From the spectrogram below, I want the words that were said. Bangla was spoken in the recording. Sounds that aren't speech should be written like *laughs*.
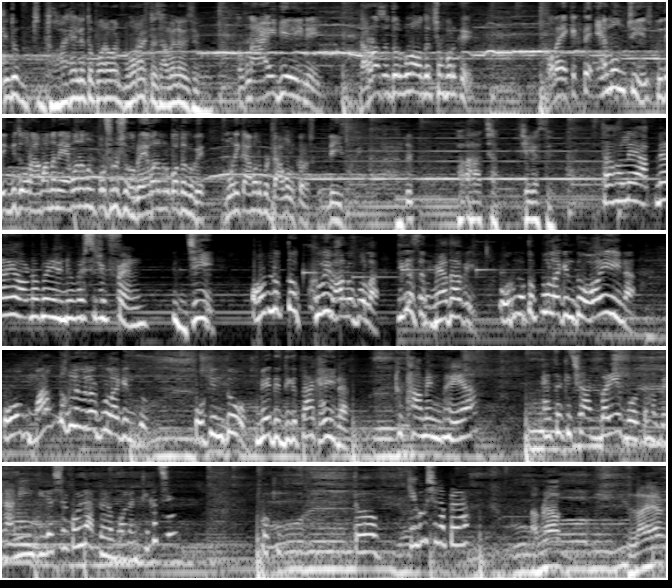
কিন্তু ধরা গেলে তো পরে আবার বড় একটা ঝামেলা হয়েছে কোনো আইডিয়াই নেই। ধারণা আছে তোর কোনো ওদের সম্পর্কে? ওরা এক একটা এমন চিজ তুই দেখবি যে ওরা আমার নামে এমন এমন প্রশংসা করবে এমন এমন কথা হবে মনিকা আমার উপর ডাবল ক্রাশ করবে আচ্ছা ঠিক আছে। তাহলে আপনারাই অর্ণবের ইউনিভার্সিটির ফ্রেন্ড জি অর্ণব তো খুবই ভালো পোলা ঠিক আছে মেধাবী। ওর মতো পোলা কিন্তু হয়ই না। ও মারাত্মক লেভেলের পোলা কিন্তু। ও কিন্তু মেয়েদের দিকে তাকাই না। একটু থামেন ভাইয়া এত কিছু আগ বাড়িয়ে বলতে হবে না আমি জিজ্ঞাসা করলে আপনারা বলেন ঠিক আছে? ওকে তো কি বলছেন আপনারা? আমরা লয়ার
